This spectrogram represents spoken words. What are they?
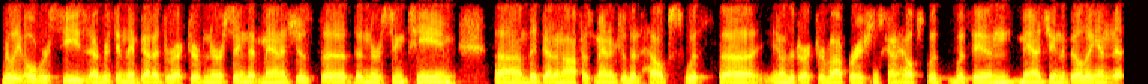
really oversees everything. They've got a director of nursing that manages the the nursing team. Um, they've got an office manager that helps with uh, you know the director of operations kind of helps with within managing the building, and the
